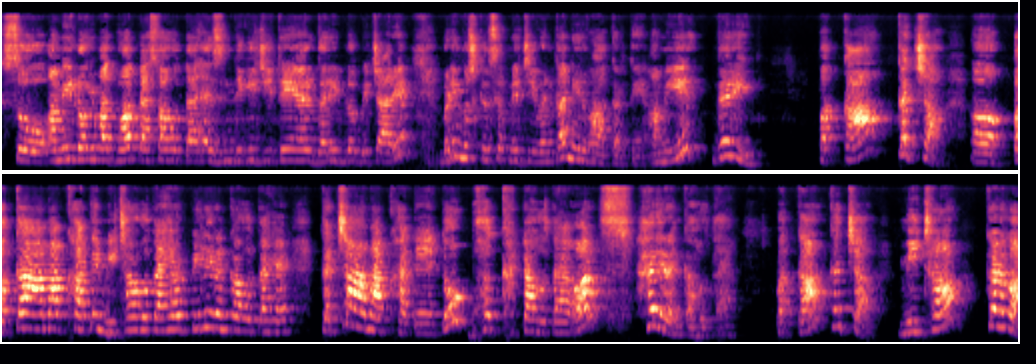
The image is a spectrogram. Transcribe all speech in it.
सो so, अमीर लोगों के पास बहुत पैसा होता है ज़िंदगी जीते हैं और गरीब लोग बेचारे बड़ी मुश्किल से अपने जीवन का निर्वाह करते हैं। अमीर गरीब पक्का कच्चा। पक्का आम आप खाते हैं मीठा होता है और पीले रंग का होता है। कच्चा आम आप खाते हैं तो बहुत खट्टा होता है और हरे रंग का होता है। पक्का कच्चा मीठा कड़वा।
